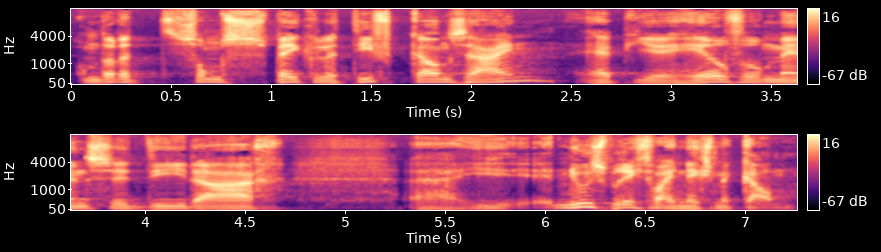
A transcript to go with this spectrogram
omdat het soms speculatief kan zijn... heb je heel veel mensen die daar... je- nieuwsberichten waar je niks mee kan.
